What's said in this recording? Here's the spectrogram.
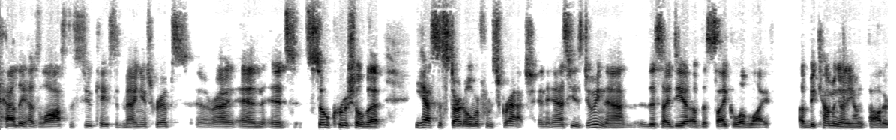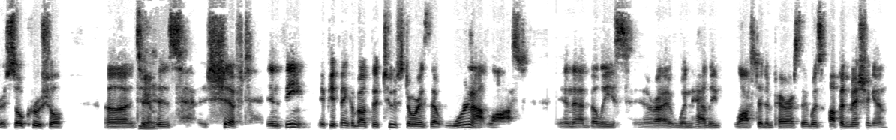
Hadley has lost the suitcase of manuscripts, uh, right, and, and it's so crucial that he has to start over from scratch. And as he's doing that, this idea of the cycle of life, of becoming a young father, is so crucial uh, to yeah. his shift in theme. If you think about the two stories that were not lost in that valise, right, when Hadley lost it in Paris, it was Up in Michigan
